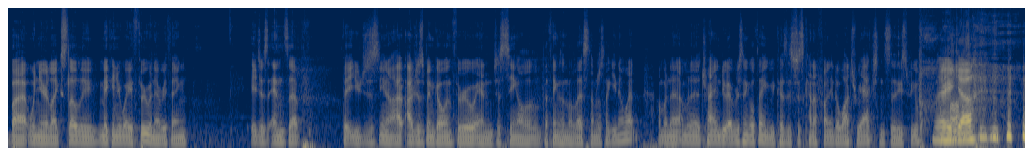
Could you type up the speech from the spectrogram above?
But when you're like slowly making your way through and everything, it just ends up that you just you know I, I've just been going through and just seeing all of the things on the list. I'm just like you know what I'm gonna I'm gonna try and do every single thing because it's just kind of funny to watch reactions to these people. There you go.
